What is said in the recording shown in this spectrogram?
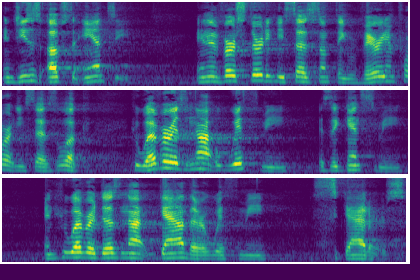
And Jesus ups the ante. And in verse 30, he says something very important. He says, Look, whoever is not with me is against me, and whoever does not gather with me scatters.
